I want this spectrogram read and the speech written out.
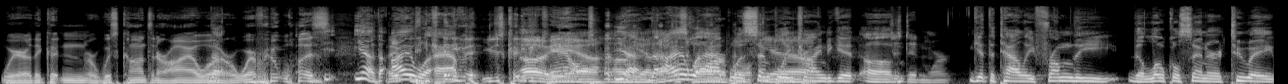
where they couldn't or wisconsin or iowa The- or wherever it was yeah, the They Iowa couldn't app. even- you just couldn't Oh, even yeah. count Oh, yeah, the that was Iowa app was simply Yeah. trying to get uh, Just didn't work. get the tally from the the local center to a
